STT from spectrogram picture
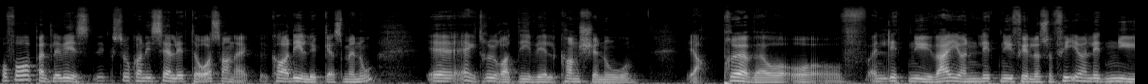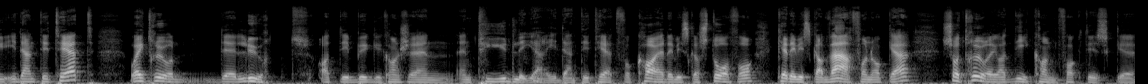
og forhåpentligvis, så kan de se litt til Åsane hva de lykkes med nå. Eh, jeg tror at de vil kanskje nå ja, prøve å, å, en litt ny vei og en litt ny filosofi og en litt ny identitet. Og jeg tror det er lurt at de bygger kanskje en, en, tydeligere identitet for hva er det vi skal stå for, hva er det vi skal være for noe. Så tror jeg at de kan faktisk uh,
